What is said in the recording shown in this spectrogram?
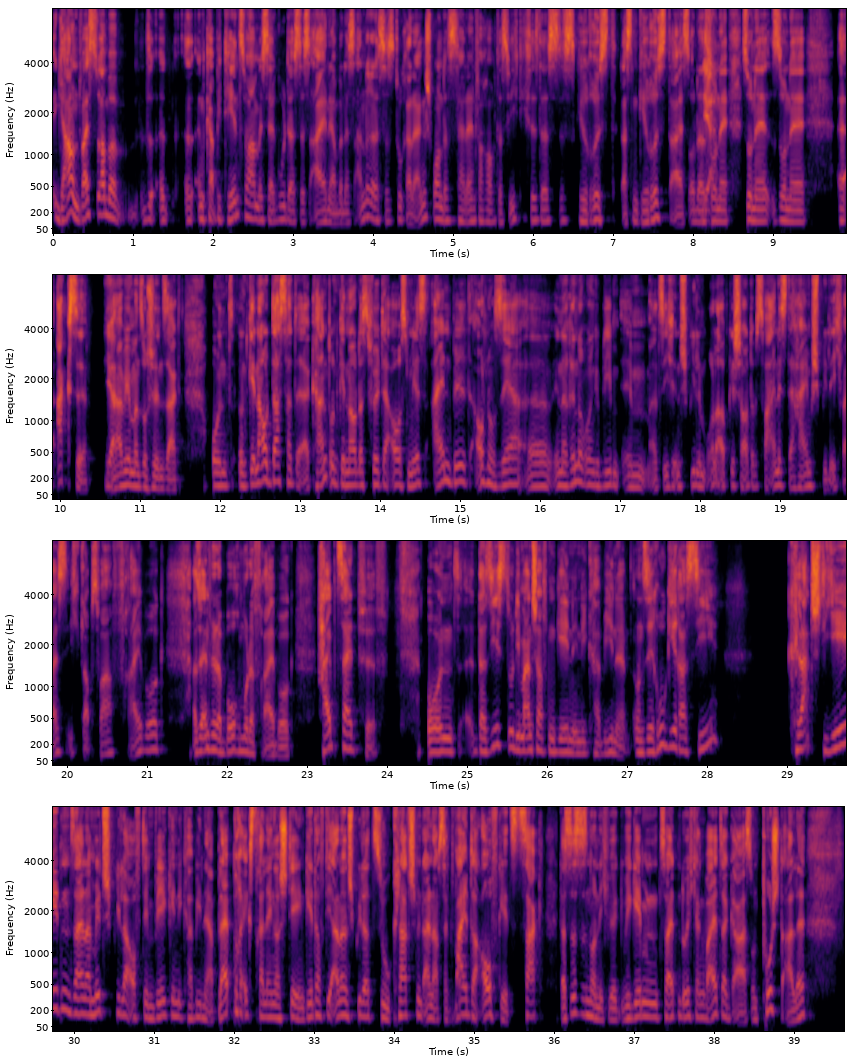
Ja, und weißt du aber, äh, einen Kapitän zu haben ist ja gut, das ist das eine, aber das andere, das hast du gerade angesprochen, das ist halt einfach auch das Wichtigste, dass das Gerüst, dass ein Gerüst da ist oder Ja. so eine, so eine, so eine äh, Achse, Ja. ja. wie man so schön sagt. Und, und genau das hat er erkannt und genau das füllt er aus. Mir ist ein Bild auch noch sehr äh, in Erinnerung geblieben, im, als ich ein Spiel im Urlaub geschaut habe. Es war eines der Heimspiele. Ich weiß, ich glaube, es war Freiburg, also entweder Bochum oder Freiburg. Halbzeitpfiff. Und da siehst du, die Mannschaften gehen in die Kabine. Und Seru Girassi klatscht jeden seiner Mitspieler auf dem Weg in die Kabine. Er bleibt noch extra länger stehen, geht auf die anderen Spieler zu, klatscht mit einem ab, sagt weiter, auf geht's, zack. Das ist es noch nicht. Wir, wir geben im zweiten Durchgang weiter Gas und pusht alle.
